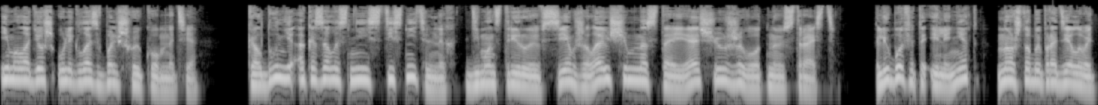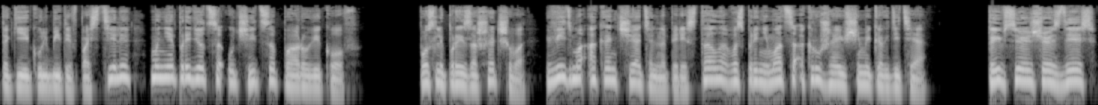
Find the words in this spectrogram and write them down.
и молодежь улеглась в большой комнате. Колдунья оказалась не из стеснительных, демонстрируя всем желающим настоящую животную страсть. Любовь это или нет, но чтобы проделывать такие кульбиты в постели, мне придется учиться пару веков. После произошедшего ведьма окончательно перестала восприниматься окружающими как дитя. «Ты все еще здесь?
